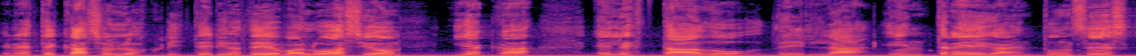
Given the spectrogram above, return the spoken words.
en este caso los criterios de evaluación y acá el estado de la entrega. Entonces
